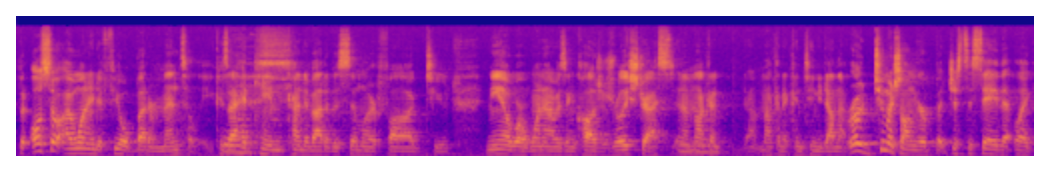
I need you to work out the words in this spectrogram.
but also I wanted to feel better mentally because I had came kind of out of a similar fog to Nia, where when I was in college I was really stressed, and I'm not Mm-hmm. gonna, I'm not gonna continue down that road too much longer, but just to say that like.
